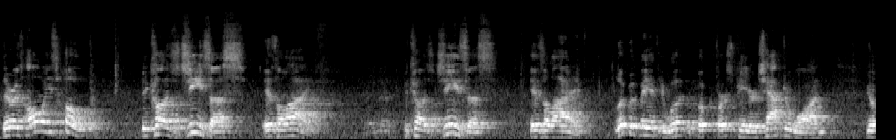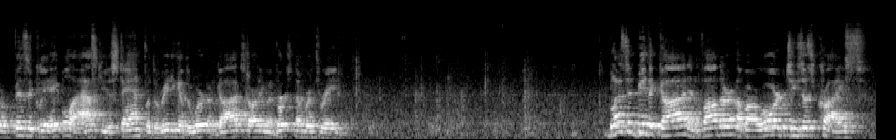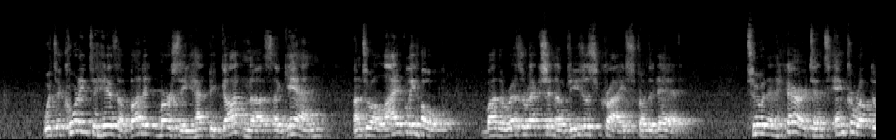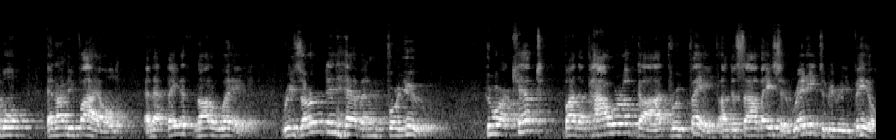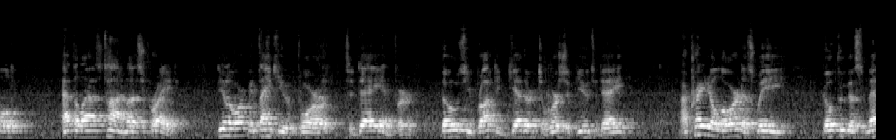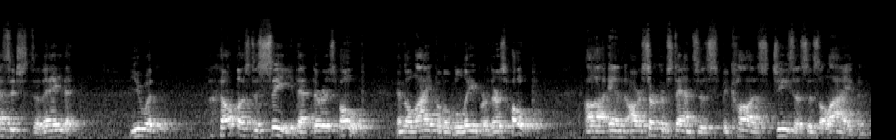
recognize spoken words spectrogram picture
there is always hope because Jesus is alive. Because Jesus is alive. Look with me, if you would, the book 1 Peter, chapter 1. If you're physically able, I ask you to stand for the reading of the Word of God, starting with verse number 3. Blessed be the God and Father of our Lord Jesus Christ, which according to his abundant mercy hath begotten us again unto a lively hope by the resurrection of Jesus Christ from the dead, to an inheritance incorruptible and undefiled, and that fadeth not away, reserved in heaven for you, who are kept by the power of God through faith unto salvation, ready to be revealed at the last time. Let us pray. Dear Lord, we thank you for today and for those you brought together to worship you today. I pray, dear Lord, as we go through this message today, that you would help us to see that there is hope in the life of a believer. There's hope uh, in our circumstances because Jesus is alive. And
